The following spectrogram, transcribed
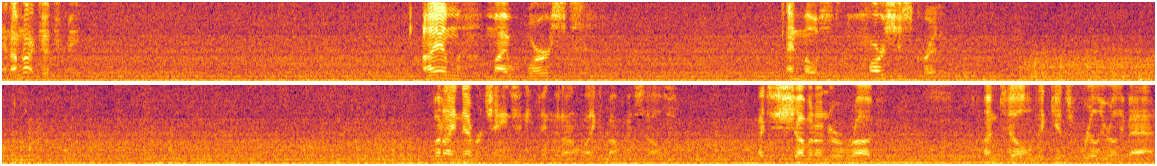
And I'm not good for me. I am my worst and most harshest critic. But I never change anything that I don't like about myself. I just shove it under a rug until it gets really, really bad.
